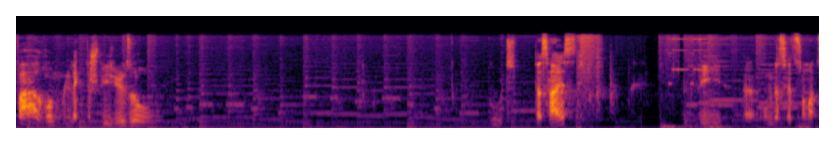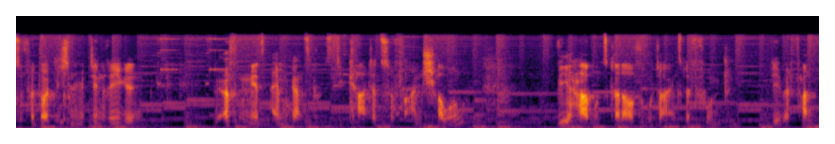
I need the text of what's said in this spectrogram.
Warum leckt das Spiel so? Gut, das heißt, wie, äh, um das jetzt nochmal zu verdeutlichen mit den Regeln, wir öffnen jetzt einmal ganz kurz die Karte zur Veranschauung. Wir haben uns gerade auf Route 1 befunden. Wir befanden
